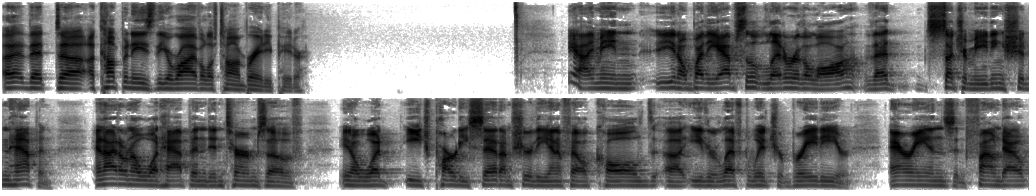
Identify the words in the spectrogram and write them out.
uh, that uh, accompanies the arrival of Tom Brady, Peter. Yeah, I mean, you know, by the absolute letter of the law, that such a meeting shouldn't happen. And I don't know what happened in terms of, you know, what each party said. I'm sure the NFL called uh, either Leftwich or Brady or Arians and found out,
